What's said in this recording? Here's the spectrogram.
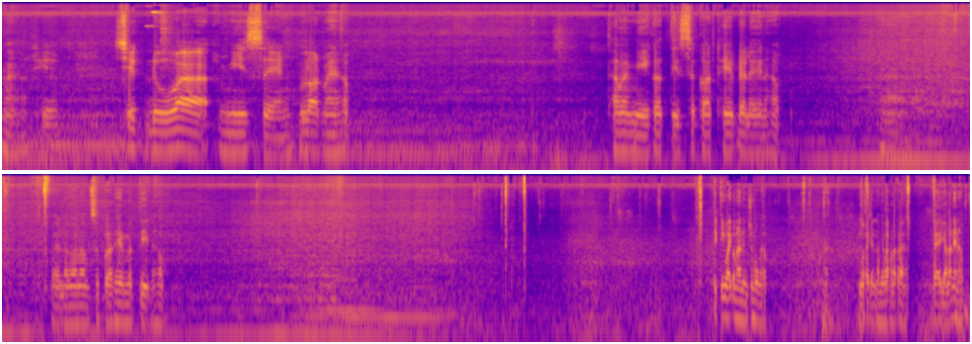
อ่าโอเคครับ เช็คดูว่ามีแสงรอดไหมครับ ถ้าไม่มีก็ติดสกอตเทปได้เลยนะครับไปเราก็นำสกอตเทปมาติดนะครับ ติดไว้ประมาณหนึ่งชั่วโมงครับอ่าหรือว่าจะนำมารันแต่อย่าเล่นนะครับ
